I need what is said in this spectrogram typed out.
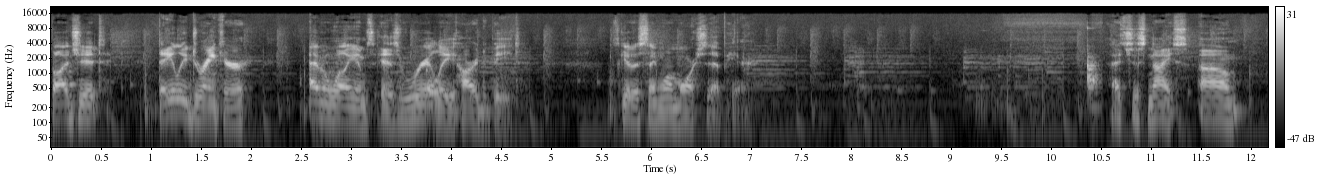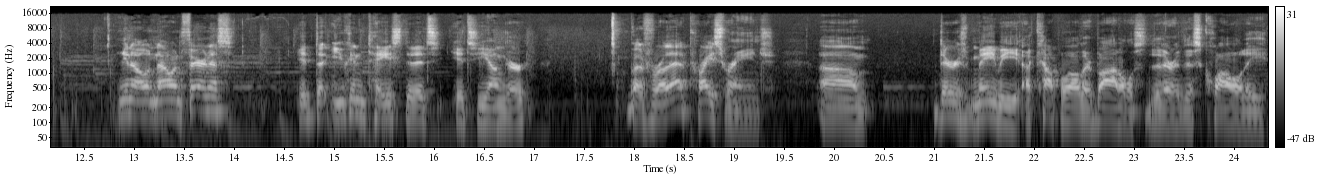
budget daily drinker, Evan Williams is really hard to beat. Let's give this thing one more sip here. That's just nice. Um, you know, now in fairness, it you can taste that it's it's younger, but for that price range, um, there's maybe a couple other bottles that are this quality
